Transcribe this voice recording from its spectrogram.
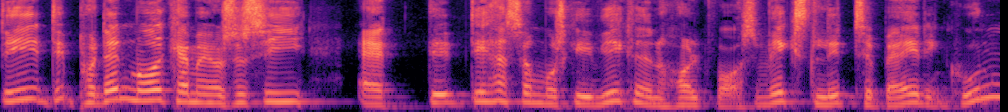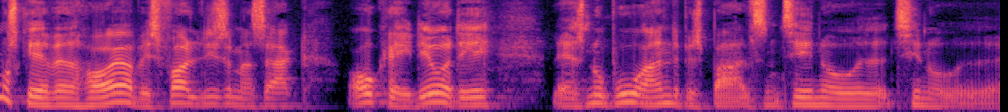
det, det, på den måde kan man jo så sige, at det, det har så måske i virkeligheden holdt vores vækst lidt tilbage. Den kunne måske have været højere, hvis folk ligesom har sagt, okay, det var det, lad os nu bruge rentebesparelsen til noget, til noget,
